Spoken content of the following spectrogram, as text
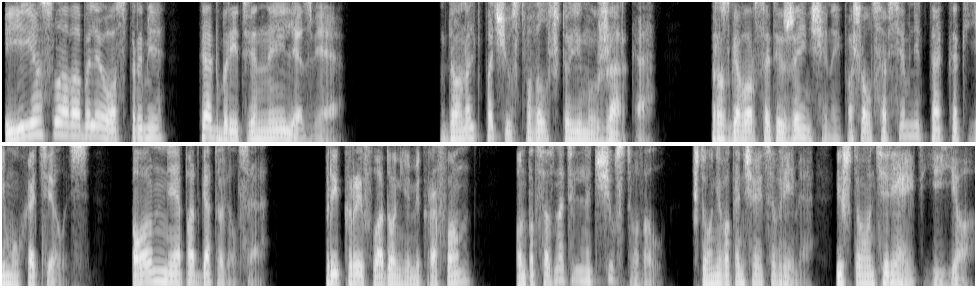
и ее слова были острыми, как бритвенные лезвия. Дональд почувствовал, что ему жарко. Разговор с этой женщиной пошел совсем не так, как ему хотелось. Он не подготовился. Прикрыв ладонью микрофон, он подсознательно чувствовал, что у него кончается время и что он теряет ее.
